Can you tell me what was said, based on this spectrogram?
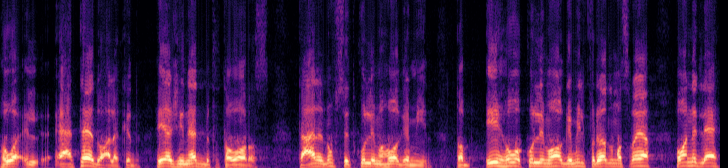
هو اعتادوا على كده. هي جينات بتتوارث. تعال نفسد كل ما هو جميل. طب إيه هو كل ما هو جميل في الرياضة المصرية؟ هو النادي الأهلي.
